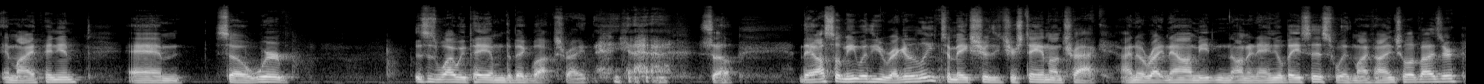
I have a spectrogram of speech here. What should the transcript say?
in my opinion. And so we're this is why we pay them the big bucks, right? yeah. So they also meet with you regularly to make sure that you're staying on track. I know right now I'm meeting on an annual basis with my financial advisor,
